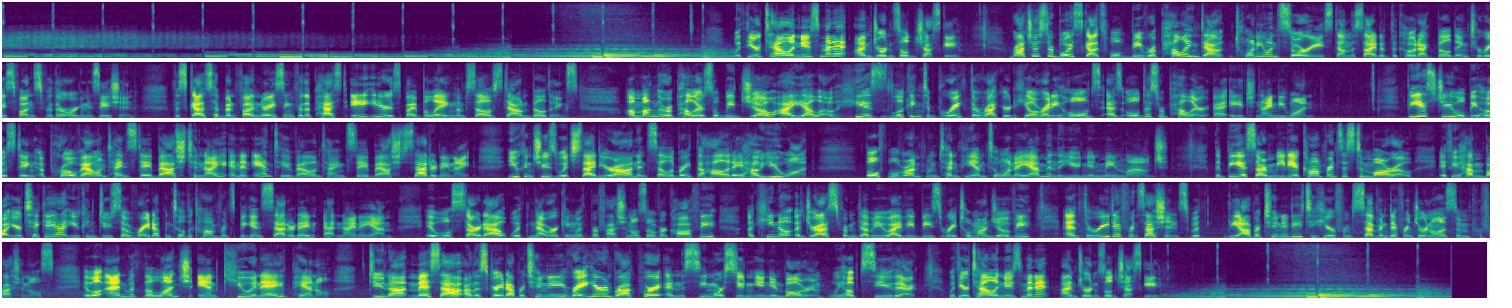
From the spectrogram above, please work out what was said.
With your Talon News Minute, I'm Jordan Soldaczewski. Rochester Boy Scouts will be rappelling down 21 stories down the side of the Kodak building to raise funds for their organization. The Scouts have been fundraising for the past eight years by belaying themselves down buildings. Among the rappellers will be Joe Aiello. He is looking to break the record he already holds as oldest rappeller at age 91. BSG will be hosting a pro Valentine's Day bash tonight and an anti Valentine's Day bash Saturday night. You can choose which side you're on and celebrate the holiday how you want. Both will run from 10 p.m. to 1 a.m. in the Union Main Lounge. The BSR Media Conference is tomorrow. If you haven't bought your ticket yet, you can do so right up until the conference begins Saturday at 9 a.m. It will start out with networking with professionals over coffee, a keynote address from WIVB's Rachel Monjovi, and three different sessions with the opportunity to hear from seven different journalism professionals. It will end with the lunch and Q&A panel. Do not miss out on this great opportunity right here in Brockport and the Seymour Student Union Ballroom. We hope to see you there. With your Talon News Minute, I'm Jordan Soldaczewski.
